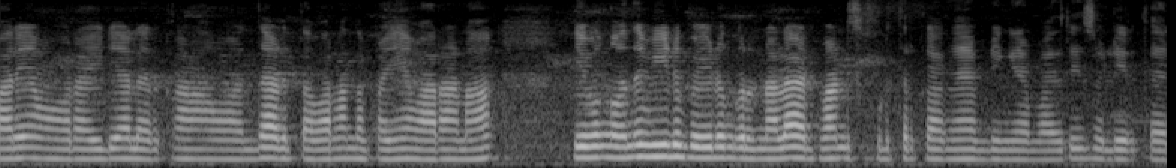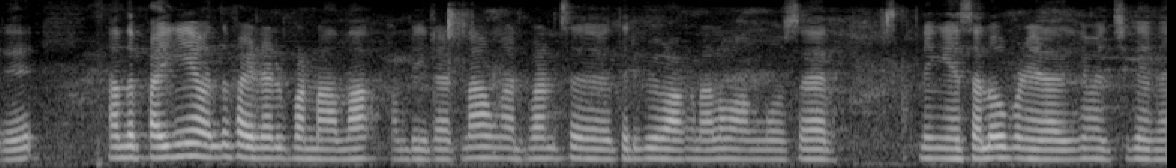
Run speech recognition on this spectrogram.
மாதிரி அவன் ஒரு ஐடியாவில் இருக்கான். அவன் வந்து அடுத்த வாரம் அந்த பையன் வரானா இவங்க வந்து வீடு போயிடுங்கிறதுனால அட்வான்ஸ் கொடுத்துருக்காங்க அப்படிங்கிற மாதிரி சொல்லியிருக்காரு. அந்த பையன் வந்து ஃபைனல் பண்ணால் தான் அப்படி இல்லாட்டினா அவங்க அட்வான்ஸை திருப்பி வாங்கினாலும் வாங்குவோம் சார் நீங்கள் செலவு பண்ணிடாதீங்க வச்சுக்கோங்க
